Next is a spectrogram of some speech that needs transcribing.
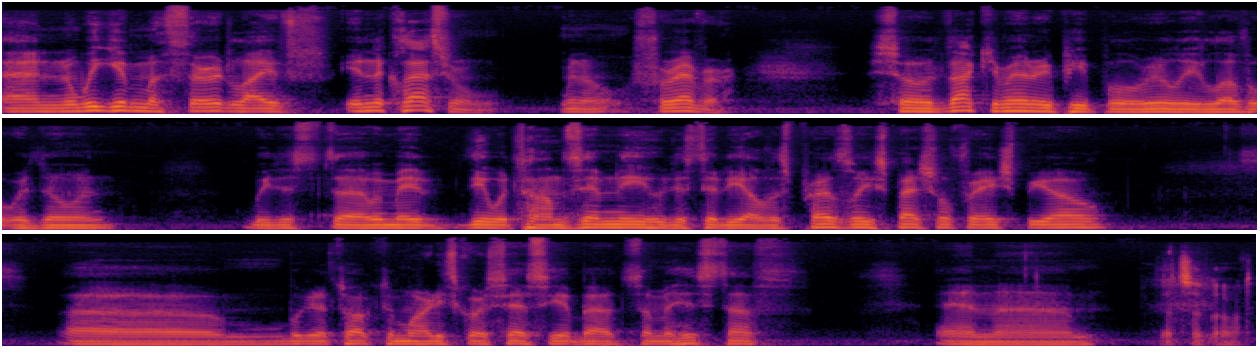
and we give them a third life in the classroom. You know, forever. So documentary people really love what we're doing. We just uh, we made a deal with Thom Zimny, who just did the Elvis Presley special for HBO. Um, we're gonna talk to Marty Scorsese about some of his stuff, and um, That's a lot.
